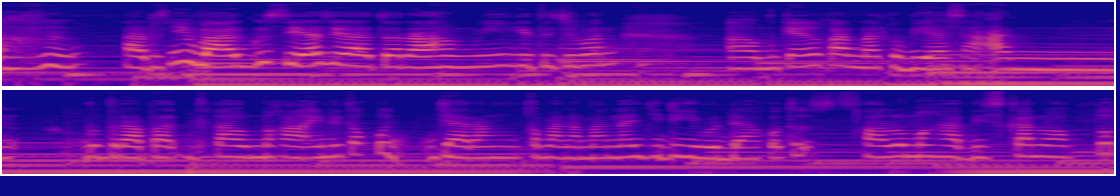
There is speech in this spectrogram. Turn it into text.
Harusnya bagus ya silaturahmi gitu cuman uh, mungkin itu karena kebiasaan beberapa tahun belakangan ini tuh aku jarang ke mana-mana jadi yaudah aku tuh selalu menghabiskan waktu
